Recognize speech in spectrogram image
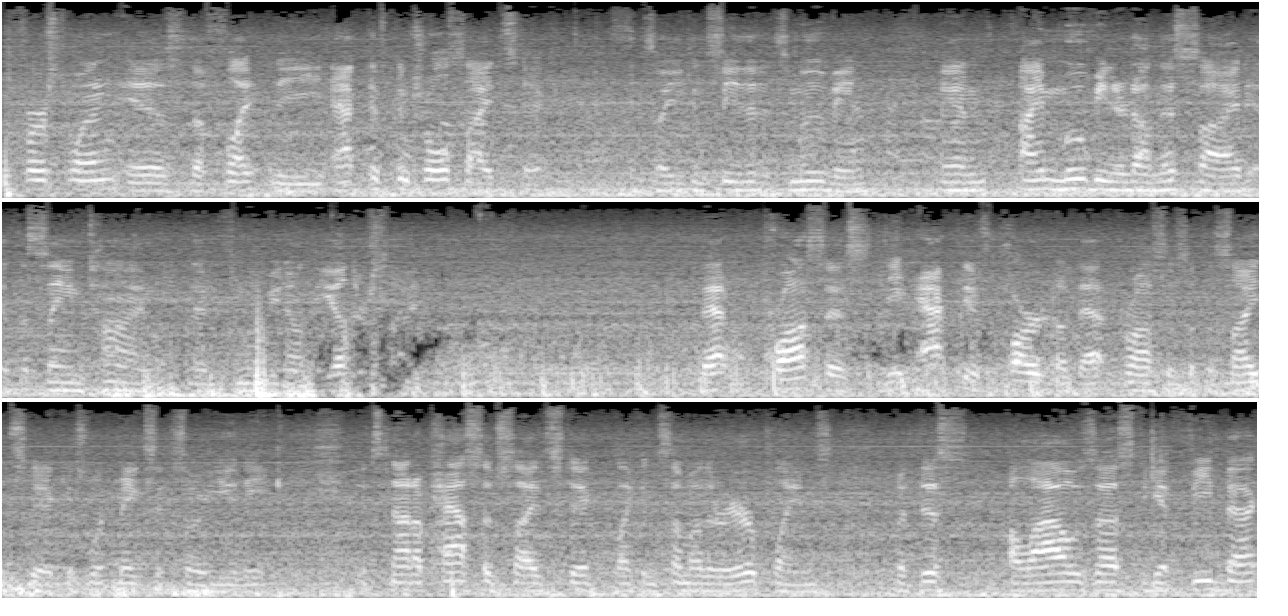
The first one is the flight, the active control side stick. So you can see that it's moving and I'm moving it on this side at the same time that it's moving on the other side. That process, the active part of that process of the side stick is what makes it so unique. It's not a passive side stick like in some other airplanes, but this allows us to get feedback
